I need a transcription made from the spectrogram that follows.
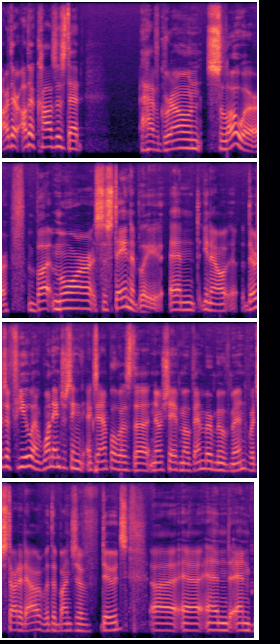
are there other causes that have grown slower but more sustainably. And you know there's a few and one interesting example was the no shave Movember movement which started out with a bunch of dudes uh, and and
